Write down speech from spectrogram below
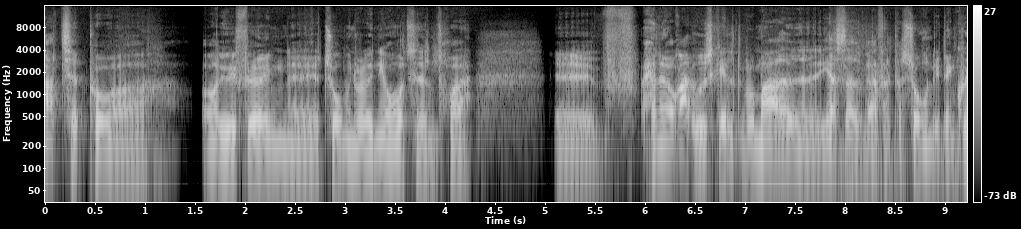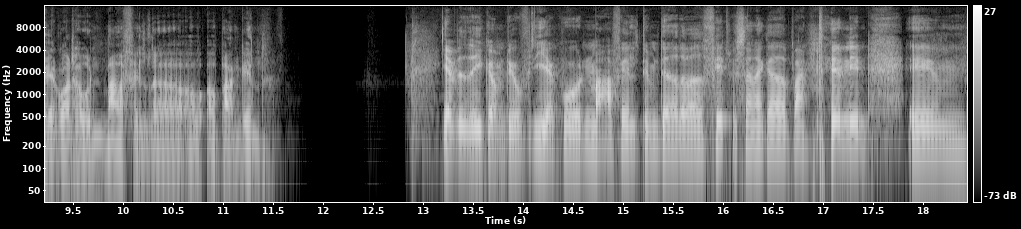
ret tæt på at, at øge føringen øh, to minutter ind i overtiden, tror jeg. Øh, han er jo ret udskilt. Hvor meget, øh, jeg sad i hvert fald personligt, den kunne jeg godt have undet Marfeldt og, og, og banke ind. Jeg ved ikke, om det var, fordi jeg kunne åbne Marfeldt. Dem, det havde da været fedt, hvis han havde gad at banke den ind. Øhm,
